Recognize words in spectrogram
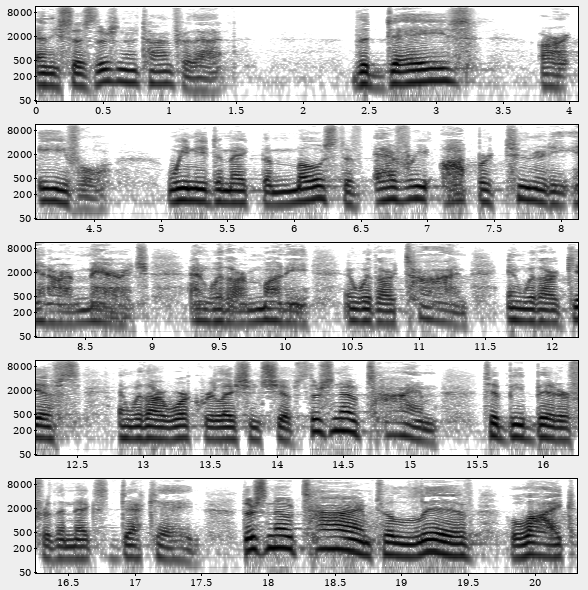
And he says, There's no time for that. The days are evil we need to make the most of every opportunity in our marriage and with our money and with our time and with our gifts and with our work relationships. There's no time to be bitter for the next decade. There's no time to live like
